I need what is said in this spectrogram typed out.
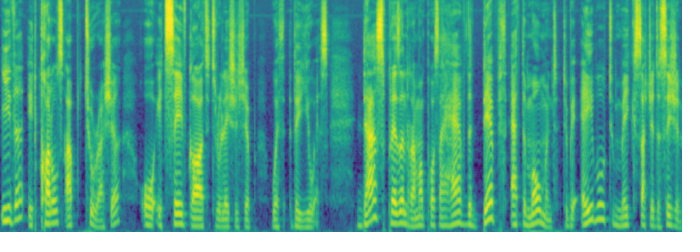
Either it coddles up to Russia or it safeguards its relationship with the US. Does President Ramaphosa have the depth at the moment to be able to make such a decision,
